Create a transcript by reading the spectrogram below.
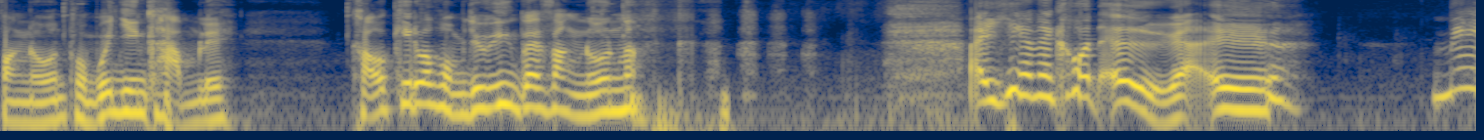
ฝั่งโน้นผมก็ยืนขำเลย เขาคิดว่าผมจะวิ่งไปฝั่งโน้นมั้งไอ้เหี้ยไม่งโคตรเอออะเออแม่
